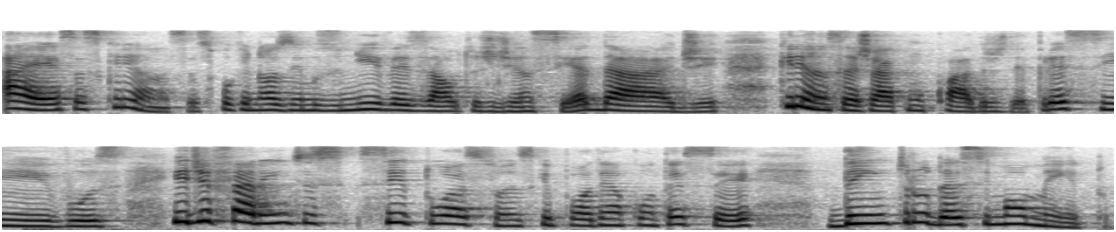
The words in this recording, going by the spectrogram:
a essas crianças, porque nós vemos níveis altos de ansiedade, crianças já com quadros depressivos e diferentes situações que podem acontecer dentro desse momento.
